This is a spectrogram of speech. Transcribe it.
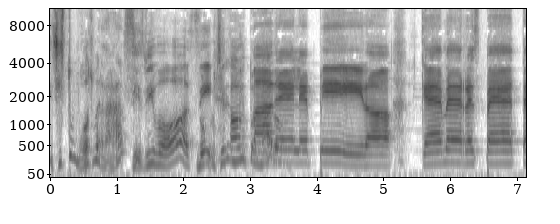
¿sí es tu voz, verdad? Sí, es mi voz. No, Sí. pues eres muy Compadre, le pido que me respete.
